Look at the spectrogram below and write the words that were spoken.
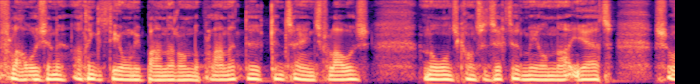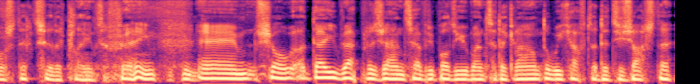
flowers in it. I think it's the only banner on the planet that contains flowers. No one's contradicted me on that yet, so I'll stick to the claim to fame. um, so uh, they represent everybody who went to the ground the week after the disaster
